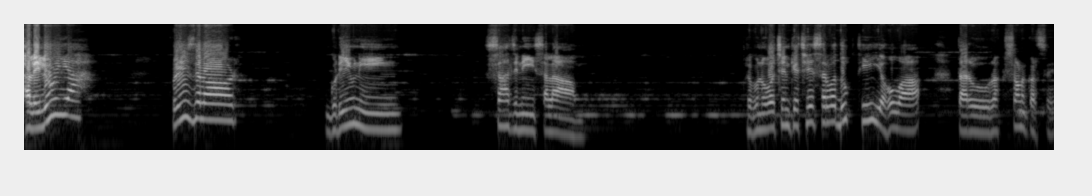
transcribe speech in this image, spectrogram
Hallelujah. Praise the Lord. Good evening. સાંજની સલામ પ્રભુનું વચન કે છે, સર્વ દુઃખથી યહોવા તારું રક્ષણ કરશે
